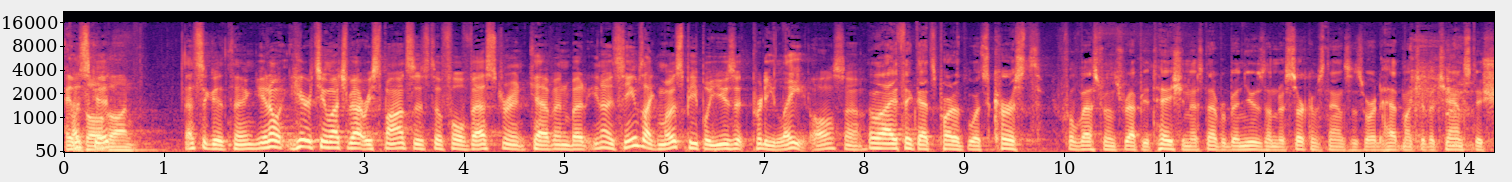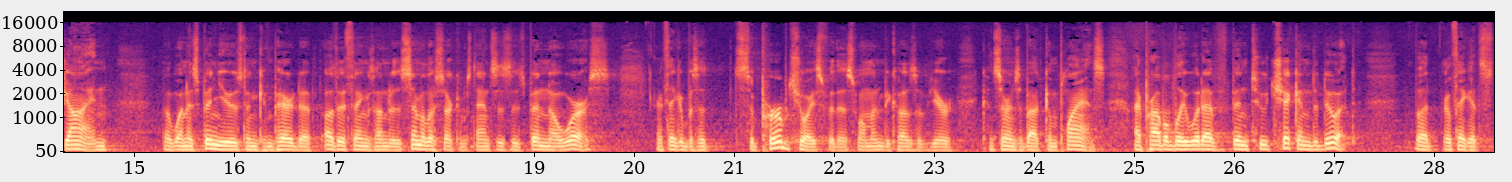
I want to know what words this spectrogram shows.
That's was all good. gone. That's a good thing. You don't hear too much about responses to fulvestrant, Kevin, but you know it seems like most people use it pretty late. Also, Well, I think that's part of what's cursed fulvestrant's reputation. It's never been used under circumstances where it had much of a chance to shine. But when it's been used and compared to other things under the similar circumstances, it's been no worse. I think it was a superb choice for this woman because of your concerns about compliance. I probably would have been too chicken to do it. But I think it's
